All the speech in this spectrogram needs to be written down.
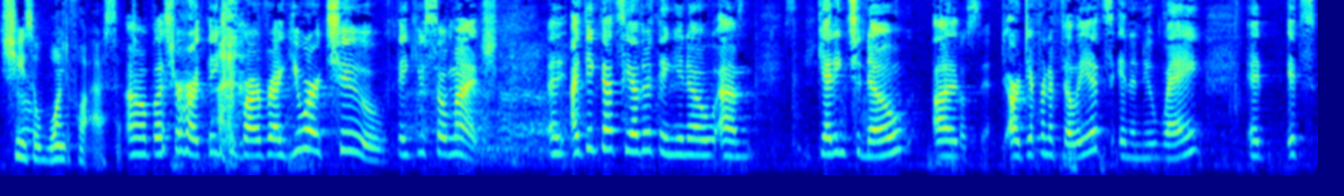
She's oh. a wonderful asset. Oh, bless your heart. Thank you, Barbara. you are too. Thank you so much. I, I think that's the other thing. You know, um, getting to know uh, our different affiliates in a new way. It, it's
